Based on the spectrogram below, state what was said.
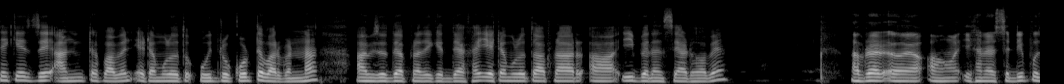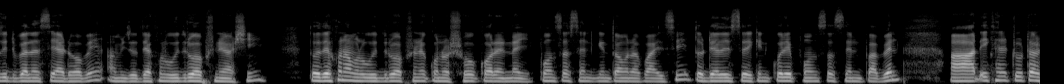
থেকে যে আর্নিংটা পাবেন, এটা মূলত উইথড্র করতে পারবেন না। আমি যদি আপনাদেরকে দেখাই, এটা মূলত আপনার ই ব্যালেন্সে অ্যাড হবে। আপনার এখানে আসছে ডিপোজিট ব্যালেন্সে অ্যাড হবে। আমি যদি এখন উইথড্র অপশনে আসি। তো দেখুন আমার উইথড্র অপশনে কোনো শো করে নাই। পঞ্চাশ সেন্ট কিন্তু আমরা পাইছি। তো ডেলি চেক ইন করে পঞ্চাশ সেন্ট পাবেন। আর এখানে টোটাল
